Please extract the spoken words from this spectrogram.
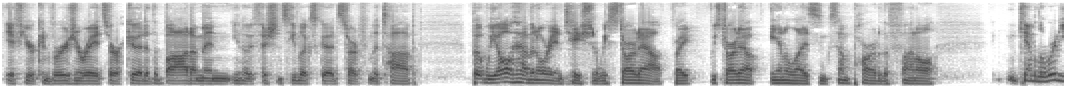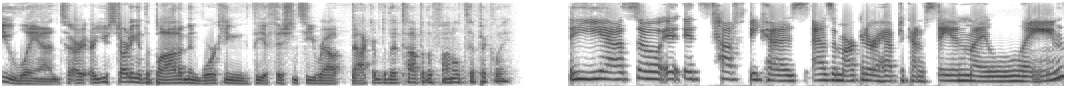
If your conversion rates are good at the bottom and you know efficiency looks good, start from the top. But we all have an orientation. We start out right. We start out analyzing some part of the funnel. Camela, where do you land? Are, are you starting at the bottom and working the efficiency route back up to the top of the funnel typically? Yeah, so it, it's tough because as a marketer, I have to kind of stay in my lane.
